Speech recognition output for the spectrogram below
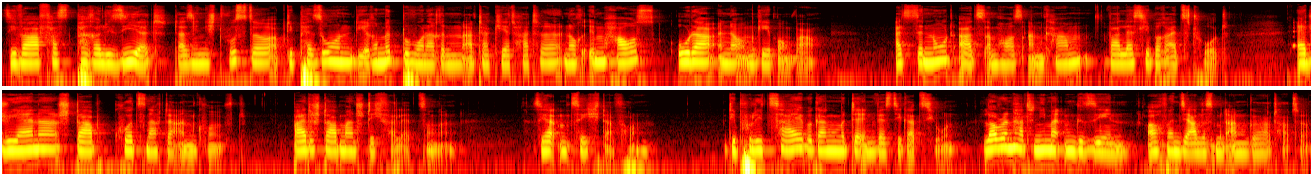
Sie war fast paralysiert, da sie nicht wusste, ob die Person, die ihre Mitbewohnerinnen attackiert hatte, noch im Haus oder in der Umgebung war. Als der Notarzt am Haus ankam, war Leslie bereits tot. Adriana starb kurz nach der Ankunft. Beide starben an Stichverletzungen. Sie hatten zig davon. Die Polizei begann mit der Investigation. Lauren hatte niemanden gesehen, auch wenn sie alles mit angehört hatte.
